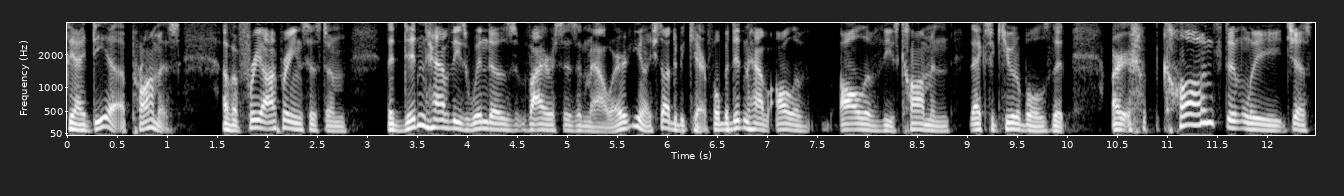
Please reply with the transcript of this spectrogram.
The idea, a promise of a free operating system that didn't have these Windows viruses and malware, you know, you still had to be careful, but didn't have all of all of these common executables that are constantly just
